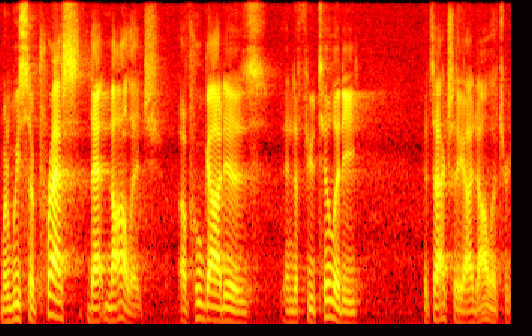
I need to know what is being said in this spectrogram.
when we suppress that knowledge of who God is and the futility, it's actually idolatry.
